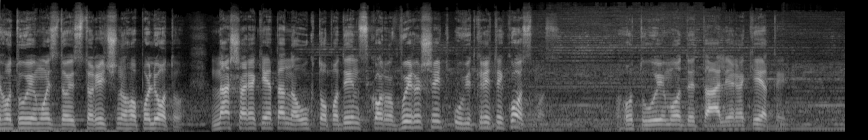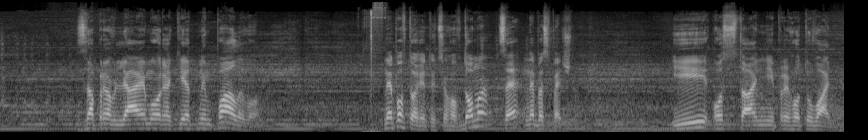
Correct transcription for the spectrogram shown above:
готуємось до історичного польоту. Наша ракета наук ТОП-1 скоро вирушить у відкритий космос. Готуємо деталі ракети. Заправляємо ракетним паливом. Не повторюйте цього вдома, це небезпечно. І останні приготування.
